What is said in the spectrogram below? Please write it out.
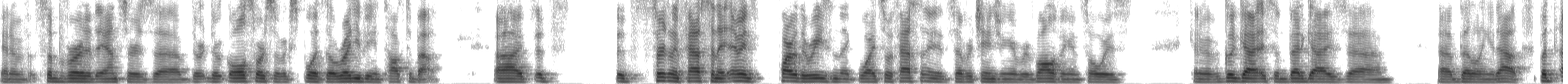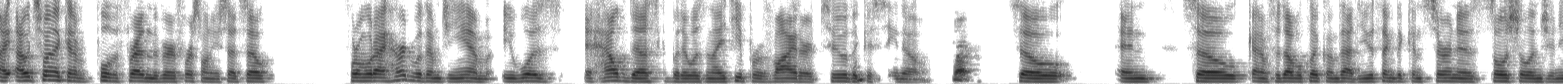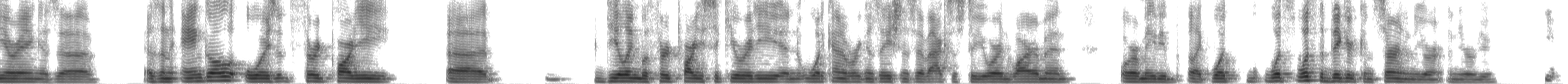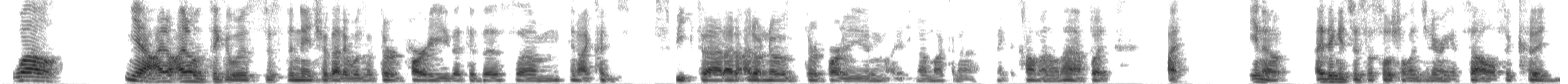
kind of subverted answers. Uh, there, there are all sorts of exploits already being talked about. Uh, it's it's it's certainly fascinating. I mean, it's part of the reason like why it's so fascinating. It's ever changing and evolving. It's always kind of good guys and bad guys uh, uh, battling it out. But I, I just want to kind of pull the thread in the very first one you said. So, from what I heard with MGM, it was a help desk, but it was an IT provider to the casino. Right. So, and so, kind of to double click on that, do you think the concern is social engineering as a as an angle, or is it third party uh, dealing with third party security and what kind of organizations have access to your environment? Or maybe like what what's what's the bigger concern in your in your view? Well yeah i don't, I don't think it was just the nature that it was a third party that did this um and i couldn't speak to that. I, I don't know the third party and you know i'm not going to make a comment on that but i you know i think it's just a social engineering itself. It could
